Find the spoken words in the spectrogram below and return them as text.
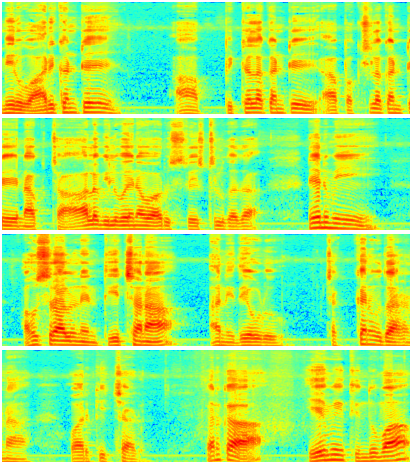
మీరు వారికంటే ఆ పిట్టల కంటే ఆ పక్షుల కంటే నాకు చాలా విలువైన వారు శ్రేష్ఠులు కదా నేను మీ అవసరాలు నేను తీర్చనా అని దేవుడు చక్కని ఉదాహరణ వారికి ఇచ్చాడు. కనుక ఏమి తిందుమా?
